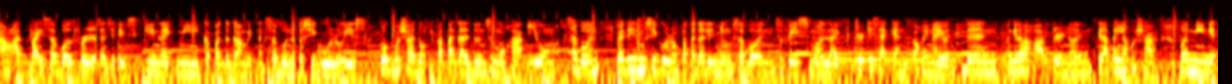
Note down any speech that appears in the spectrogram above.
ang advisable for sensitive skin like me kapag gagamit ng sabon na to siguro is huwag masyadong ipatagal dun sa mukha yung sabon. Pwede mo sigurong patagalin yung sabon sa face mo like 30 seconds. Okay na yun. Then, ang ginawa ko after nun, pinapahinga ko siya 1 minute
